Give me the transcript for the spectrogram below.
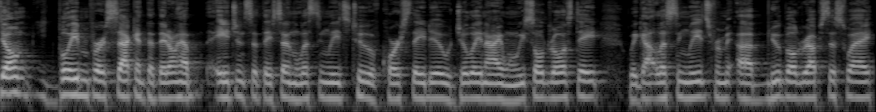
Don't believe them for a second that they don't have agents that they send listing leads to. Of course they do. Julie and I, when we sold real estate, we got listing leads from uh, new build reps this way.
